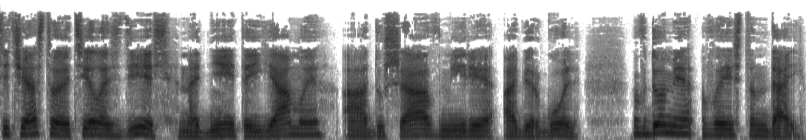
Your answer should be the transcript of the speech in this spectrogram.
Сейчас твое тело здесь, на дне этой ямы, а душа в мире Аберголь, в доме Вейстендай.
